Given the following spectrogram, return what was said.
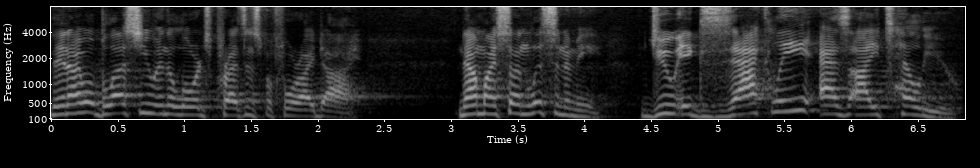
Then I will bless you in the Lord's presence before I die. Now, my son, listen to me. Do exactly as I tell you.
